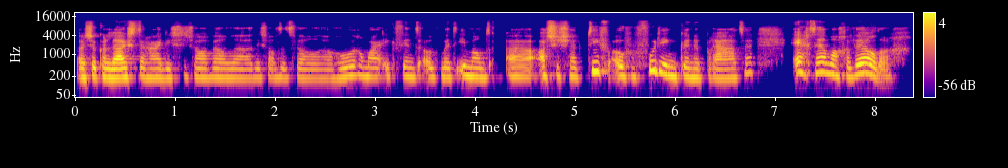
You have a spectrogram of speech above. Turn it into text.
Is ook een luisteraar, die zal, wel, die zal het wel horen. Maar ik vind ook met iemand associatief over voeding kunnen praten echt helemaal geweldig.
